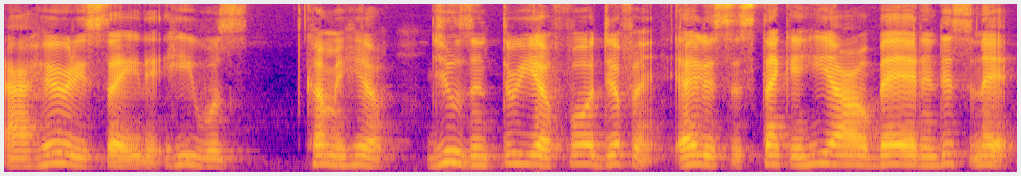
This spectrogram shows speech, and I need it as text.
I heard he say that he was coming here using three or four different aliases, thinking he all bad and this and that.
